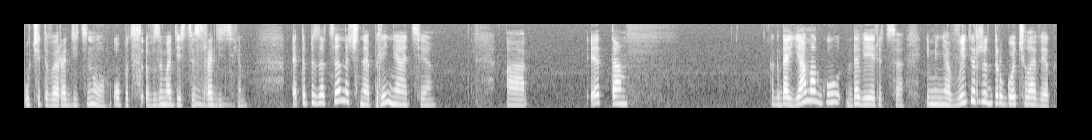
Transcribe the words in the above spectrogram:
учитывая родитель, ну, опыт с- взаимодействия с Мгм. родителем, это безоценочное принятие. А, это когда я могу довериться, и меня выдержит другой человек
